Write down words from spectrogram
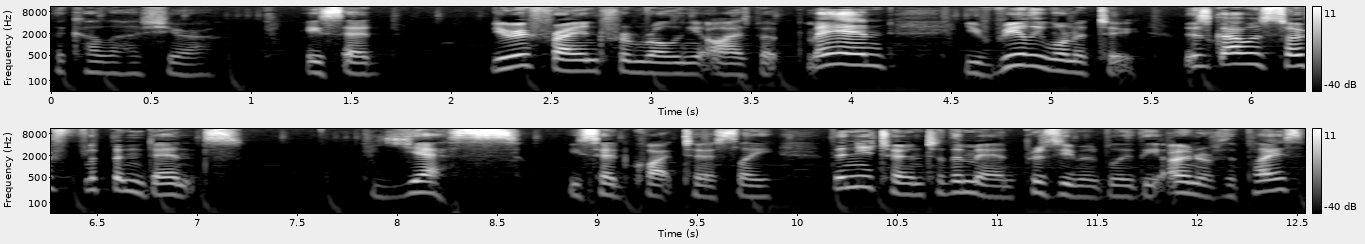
the colour Hashira, he said. You refrained from rolling your eyes, but man, you really wanted to. This guy was so flippin' dense. Yes, you said quite tersely. Then you turned to the man, presumably the owner of the place,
